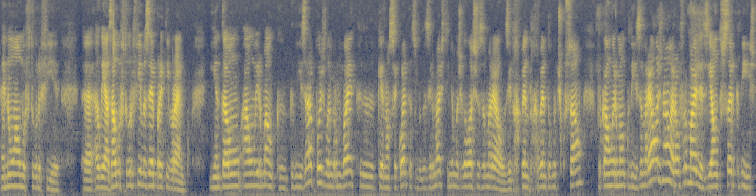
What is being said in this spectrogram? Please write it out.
eh, não há uma fotografia. aliás, há uma fotografia, mas é preto e branco. E então há um irmão que, que diz: Ah, pois lembro-me bem que, que é não sei quantas, uma das irmãs tinha umas galochas amarelas. E de repente rebenta uma discussão, porque há um irmão que diz: Amarelas não, eram vermelhas. E há um terceiro que diz:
